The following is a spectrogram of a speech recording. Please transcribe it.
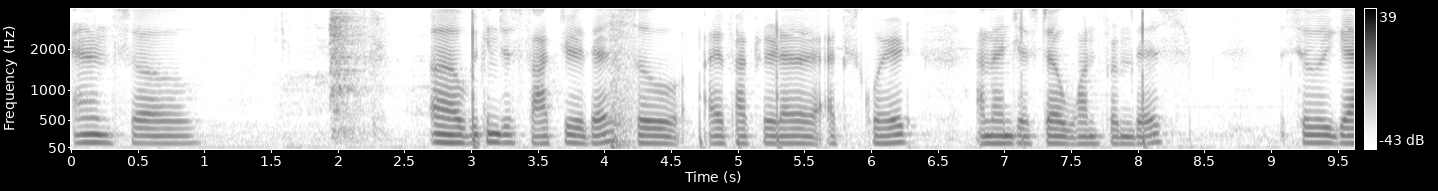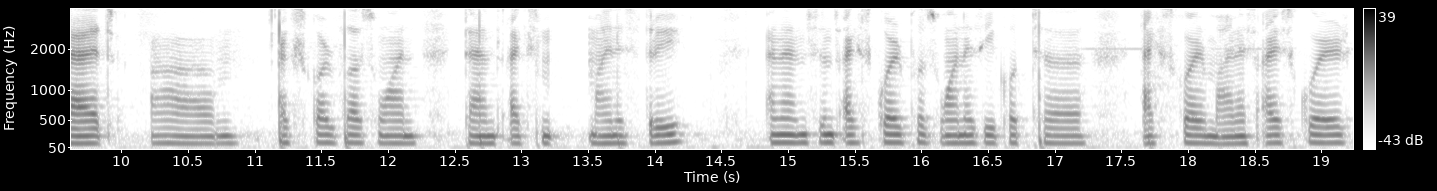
and so uh, we can just factor this. So I factored out x squared and then just a 1 from this. So we get um, x squared plus 1 times x minus 3 and then since x squared plus 1 is equal to x squared minus i squared,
